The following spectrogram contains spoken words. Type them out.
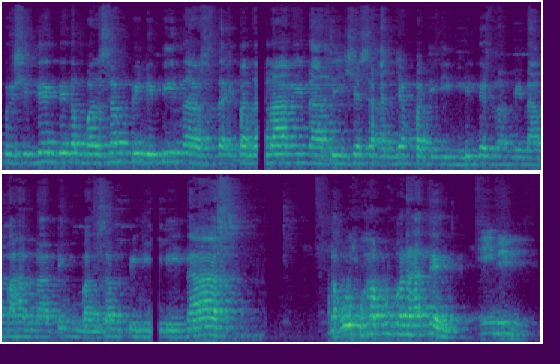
presidente ng bansang Pilipinas na ipanalangin natin siya sa kanyang pagiging leader ng minamahal nating bansang Pilipinas. Nakuha po ba natin? Amen.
